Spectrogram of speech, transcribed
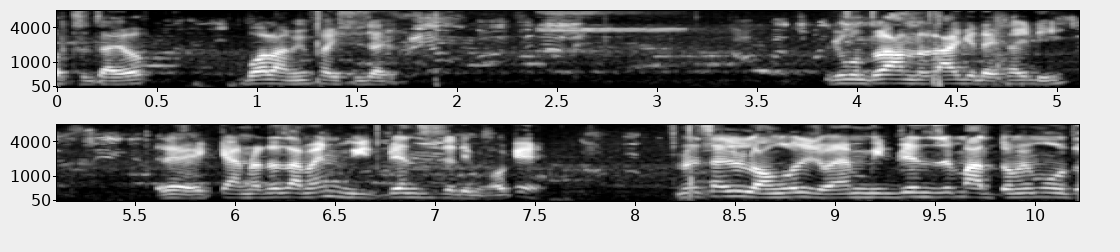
আচ্ছা যাই হোক, বল, আমি পাইছি, যাই যেমন ধরো আপনারা আগে দেখাই দিই। ক্যামেরাটা যাবেন মিড রেঞ্জে দেবেন ওকে আপনারা চাইলে লং করে যাবেন মিড রেঞ্জের মাধ্যমে মূলত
